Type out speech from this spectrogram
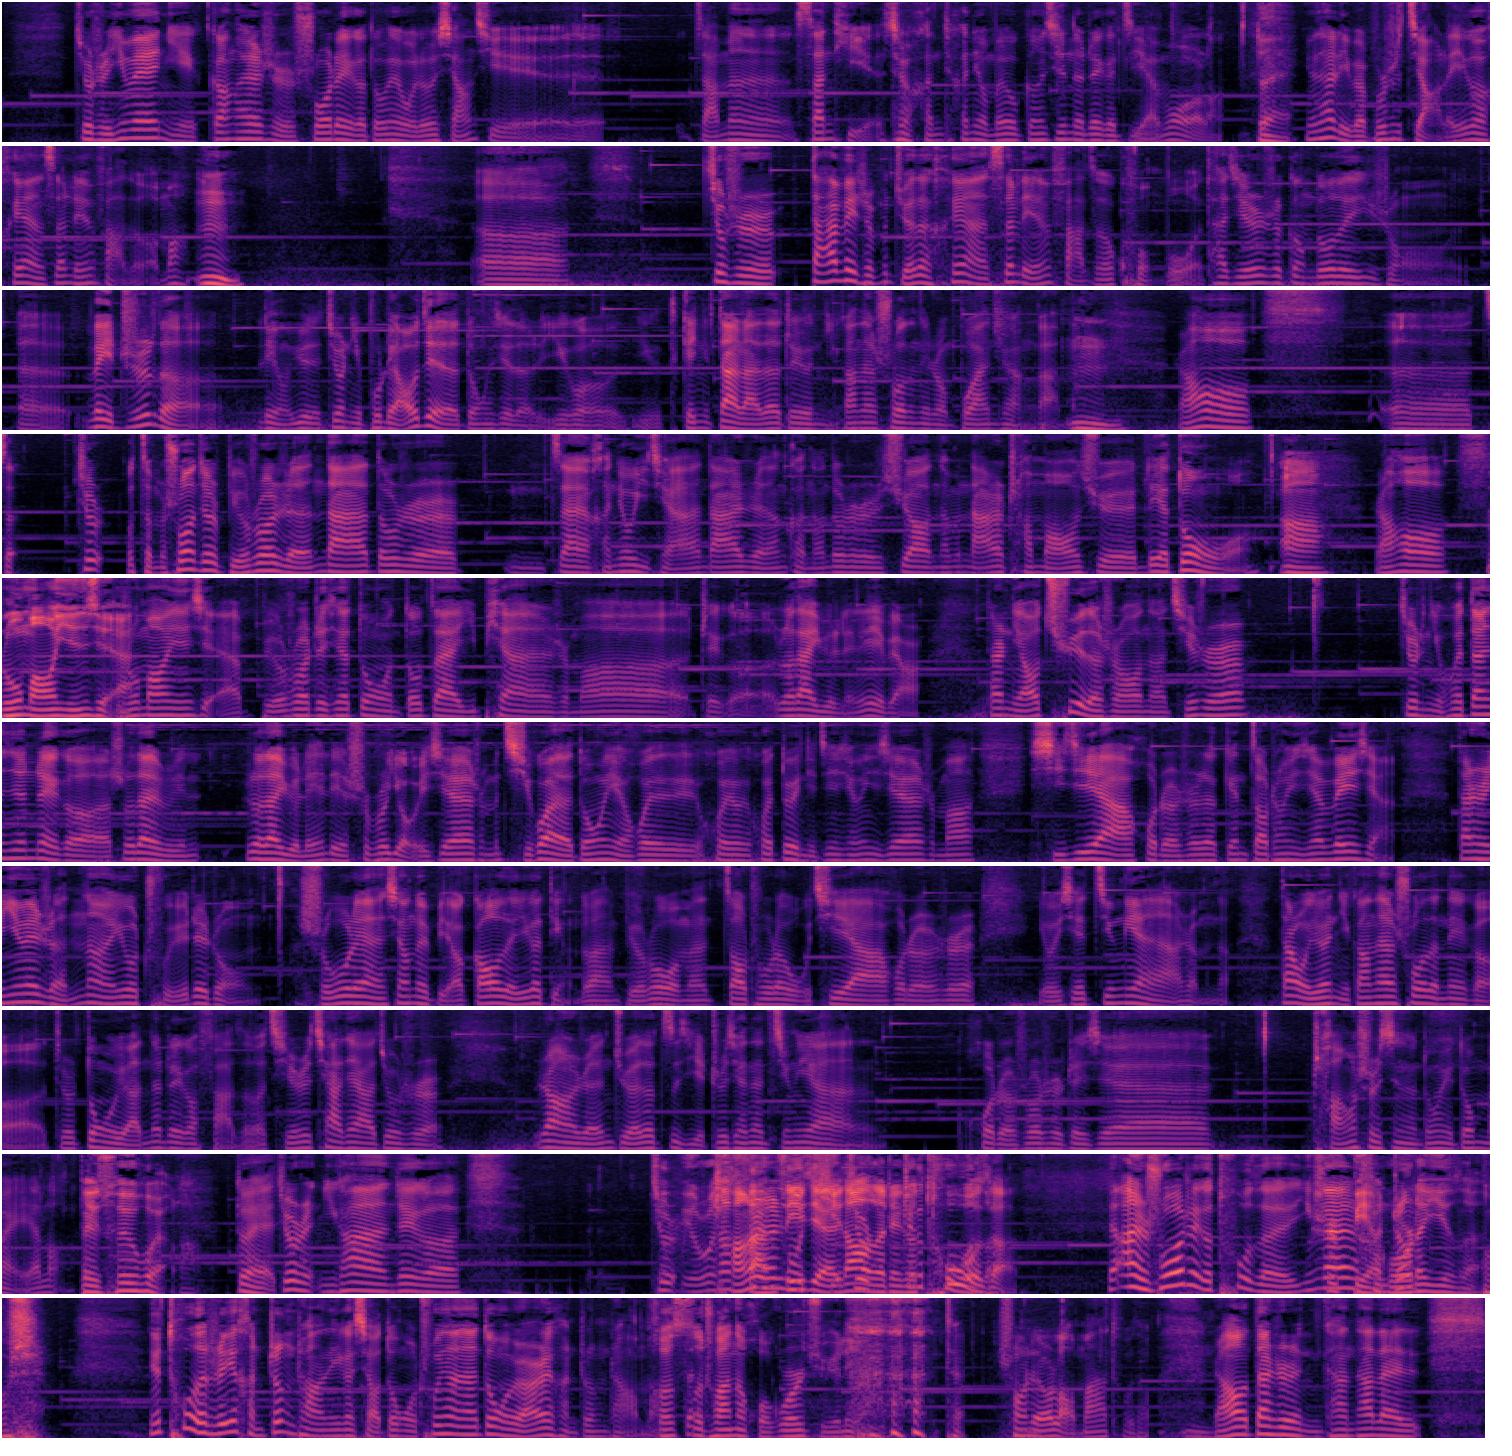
就是因为你刚开始说这个东西，我就想起咱们《三体》就很很久没有更新的这个节目了，对，因为它里边不是讲了一个黑暗森林法则嘛，嗯呃，就是大家为什么觉得黑暗森林法则恐怖？它其实是更多的一种呃未知的领域，就是你不了解的东西的一个一个给你带来的这个你刚才说的那种不安全感嘛。嗯然后，呃，怎就是我怎么说呢？就是比如说人，大家都是嗯，在很久以前，大家人可能都是需要他们拿着长矛去猎动物，啊，然后茹毛饮血，茹毛饮血。比如说这些动物都在一片什么这个热带雨林里边儿，但是你要去的时候呢，其实就是你会担心这个热带雨林。热带雨林里是不是有一些什么奇怪的东西会会会对你进行一些什么袭击啊，或者是给你造成一些危险？但是因为人呢又处于这种食物链相对比较高的一个顶端，比如说我们造出了武器啊，或者是有一些经验啊什么的。但是我觉得你刚才说的那个就是动物园的这个法则，其实恰恰就是让人觉得自己之前的经验，或者说是这些尝试性的东西都没了。被摧毁了。对，就是你看这个，就是比如常人理解到的这个兔兔子那按说这个兔子应是瘪该很正脖的意思，不是，因为兔子是一个很正常的一个小动物，出现在动物园儿也很正常嘛。和四川的火锅局里。对双流老妈兔头，嗯然后但是你看它在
